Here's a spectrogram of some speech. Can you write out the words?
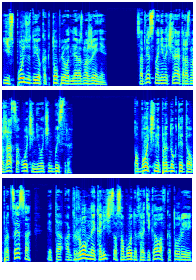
и используют ее как топливо для размножения. Соответственно, они начинают размножаться очень и очень быстро. Побочный продукт этого процесса – это огромное количество свободных радикалов, которые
